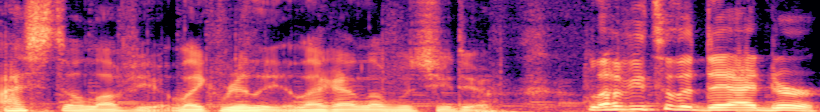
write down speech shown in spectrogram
I still love you. Like, really, like, I love what you do. love you to the day I dur.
